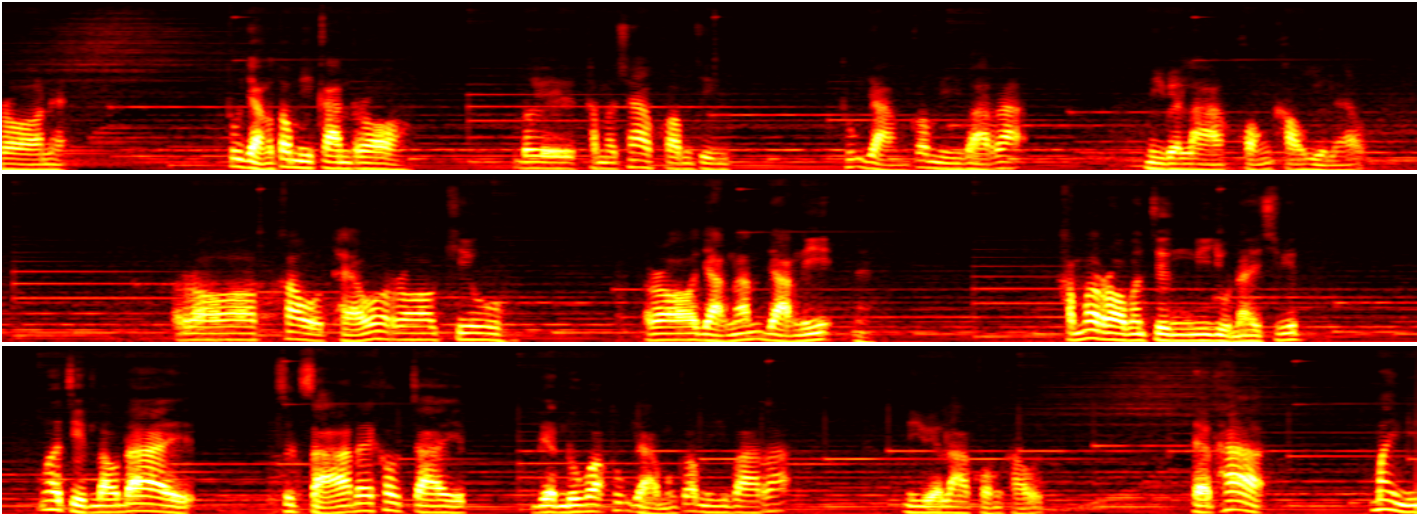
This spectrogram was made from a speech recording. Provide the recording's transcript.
รอเนี่ยทุกอย่างต้องมีการรอ โดยธรรมชาติความจริง ทุกอย่างก็มีวาระมีเวลาของเขาอยู่แล้ว รอเข้าแถวรอคิว รออย่างนั้นอย่างนี้คำว่ารอมันจึงมีอยู่ในชีวิต เมื่อจิตเราได้ศึกษาได้เข้าใจเรียนรู้ว่าทุกอย่างมันก็มีวาระมีเวลาของเขา แต่ถ้าไม่มี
